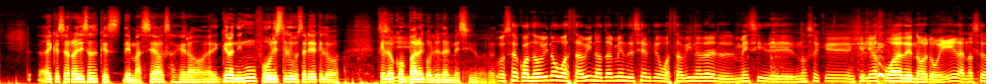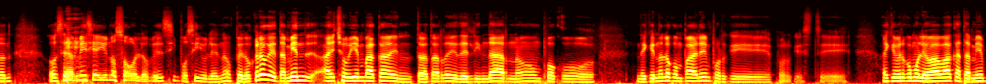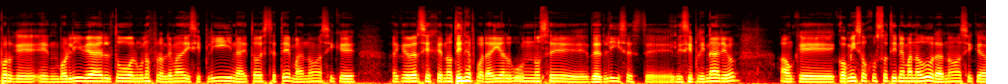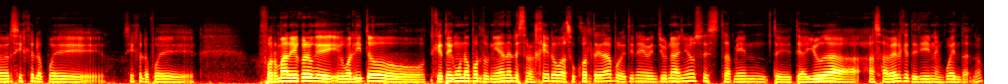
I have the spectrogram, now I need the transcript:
Hay que ser realistas que es demasiado exagerado. Eh, Creo que a ningún futbolista le gustaría que lo, que lo comparen con Lionel Messi. ¿no? O sea, cuando vino Guastavino también decían que Guastavino era el Messi de no sé qué, en qué liga jugaba de Noruega, no sé dónde. O sea, Messi hay uno solo, es imposible, ¿no? Pero creo que también ha hecho bien Vaca en tratar de deslindar, ¿no? Un poco de que no lo comparen porque porque este hay que ver cómo le va a Vaca también porque en Bolivia él tuvo algunos problemas de disciplina y todo este tema, ¿no? Así que hay que ver si es que no tiene por ahí algún, no sé, desliz este disciplinario aunque Comiso justo tiene mano dura, ¿no? Así que a ver si es que lo puede, si es que lo puede formar. Yo creo que igualito que tenga una oportunidad en el extranjero a su corta edad, porque tiene 21 años, es también te, te ayuda a, saber que te tienen en cuenta, ¿no?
